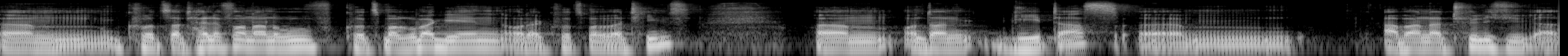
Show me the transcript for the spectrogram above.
Ähm, kurzer Telefonanruf, kurz mal rübergehen oder kurz mal über Teams. Ähm, und dann geht das. Ähm, aber natürlich, äh,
